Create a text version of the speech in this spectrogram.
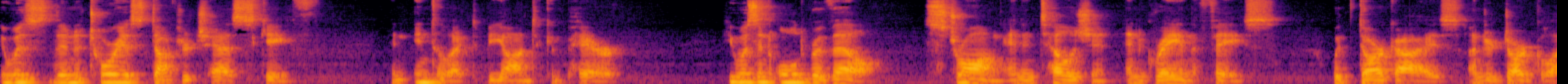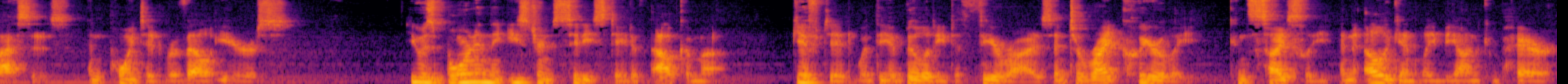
It was the notorious Dr. Chaz Skaith, an intellect beyond compare. He was an old Revel, strong and intelligent and gray in the face, with dark eyes under dark glasses and pointed Revel ears. He was born in the eastern city state of Alkema, gifted with the ability to theorize and to write clearly, concisely, and elegantly beyond compare.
